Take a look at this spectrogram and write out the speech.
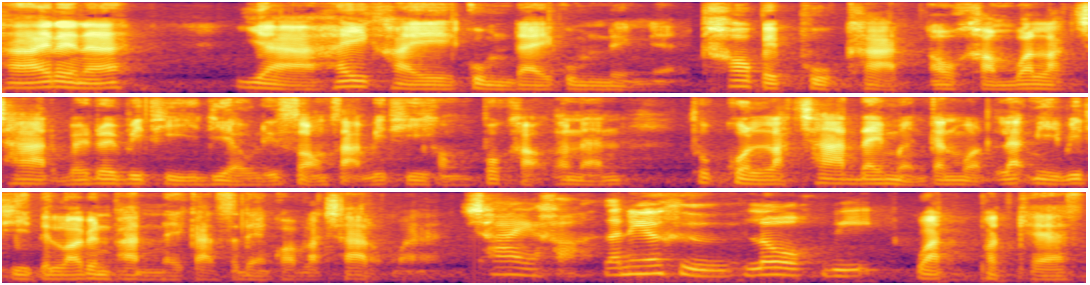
ท้ายเลยนะ อย่าให้ใครกลุ่มใดกลุ่มหนึ่งเนี่ยเข้าไปผูกขาดเอาคำว่ารักชาติไว้ด้วยวิธีเดียวหรือ2อสามวิธีของพวกเขาเท่านั้น ทุกคนรักชาติได้เหมือนกันหมด และมีวิธีเป็นร้อยเป็นพันในการแสดงความรักชาติออกมา ใช่ค่ะ และนี่ก็คือโลกวิวัดพอดแคสต์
